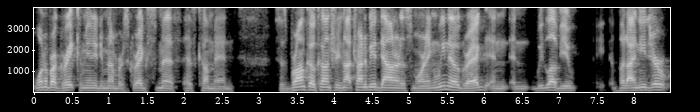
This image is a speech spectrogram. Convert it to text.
one of our great community members, Greg Smith, has come in. Says Bronco Country's not trying to be a downer this morning. We know, Greg, and and we love you, but I need your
